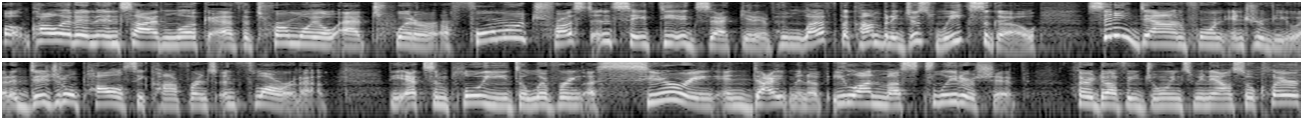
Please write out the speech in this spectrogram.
Well, call it an inside look at the turmoil at Twitter. A former trust and safety executive who left the company just weeks ago, sitting down for an interview at a digital policy conference in Florida. The ex employee delivering a searing indictment of Elon Musk's leadership. Claire Duffy joins me now. So, Claire,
